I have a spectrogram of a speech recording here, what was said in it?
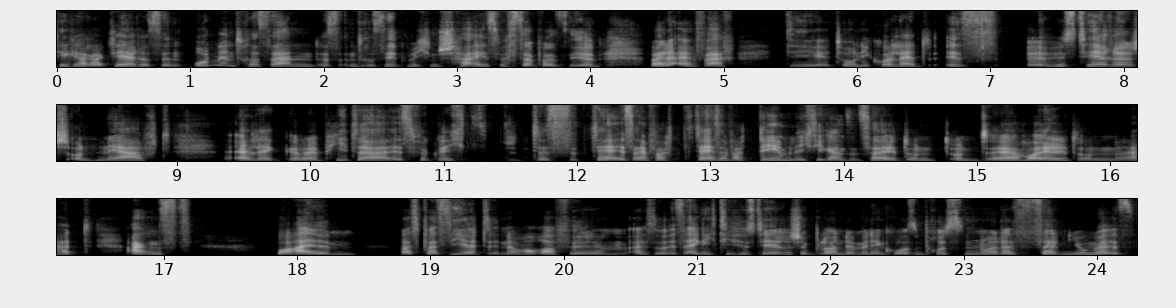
Die Charaktere sind uninteressant. Es interessiert mich ein Scheiß, was da passiert, weil einfach die Toni Collette ist hysterisch und nervt. Alec oder Peter ist wirklich, das, der ist einfach, der ist einfach dämlich die ganze Zeit und, und er heult und hat Angst vor allem, was passiert in einem Horrorfilm. Also ist eigentlich die hysterische Blonde mit den großen Brüsten, nur dass es halt ein Junge ist.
